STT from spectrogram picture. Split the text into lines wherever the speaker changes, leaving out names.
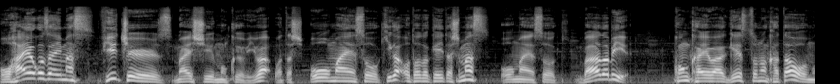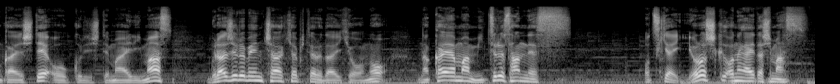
おはようございます。フューチャーズ毎週木曜日は私、大前早期がお届けいたします。大前早期バードビュー。今回はゲストの方をお迎えしてお送りしてまいります。ブラジルベンチャーキャピタル代表の中山充さんです。お付き合いよろしくお願いいたします。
